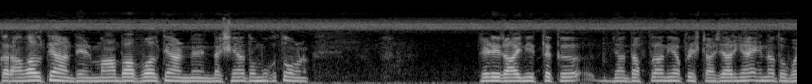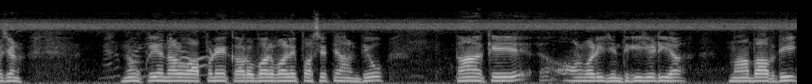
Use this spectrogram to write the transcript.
ਘਰਾਂ ਵੱਲ ਧਿਆਨ ਦੇਣ, ਮਾਂ-ਬਾਪ ਵੱਲ ਧਿਆਨ ਦੇਣ, ਨਸ਼ਿਆਂ ਤੋਂ ਮੁਕਤ ਹੋਣ, ਜਿਹੜੇ ਰਾਜਨੀਤਿਕ ਜਾਂ ਦਫ਼ਤਰਾਂ ਦੀਆਂ ਭ੍ਰਿਸ਼ਟਾਚਾਰੀਆਂ ਇਹਨਾਂ ਤੋਂ ਬਚਣ, ਨੌਕਰੀਆਂ ਨਾਲੋਂ ਆਪਣੇ ਕਾਰੋਬਾਰ ਵਾਲੇ ਪਾਸੇ ਧਿਆਨ ਦਿਓ ਤਾਂ ਕਿ ਆਉਣ ਵਾਲੀ ਜ਼ਿੰਦਗੀ ਜਿਹੜੀ ਆ ਮਾਂ-ਬਾਪ ਦੀ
